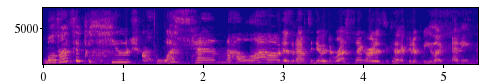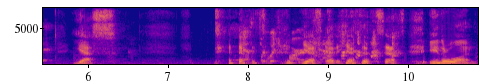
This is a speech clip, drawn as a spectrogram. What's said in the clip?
Well, that's a huge question. Hello, does it have to do with wrestling, or does it could it be like anything? Yes. Yes, to which part? Yes, yes, yes, yes. Either one.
